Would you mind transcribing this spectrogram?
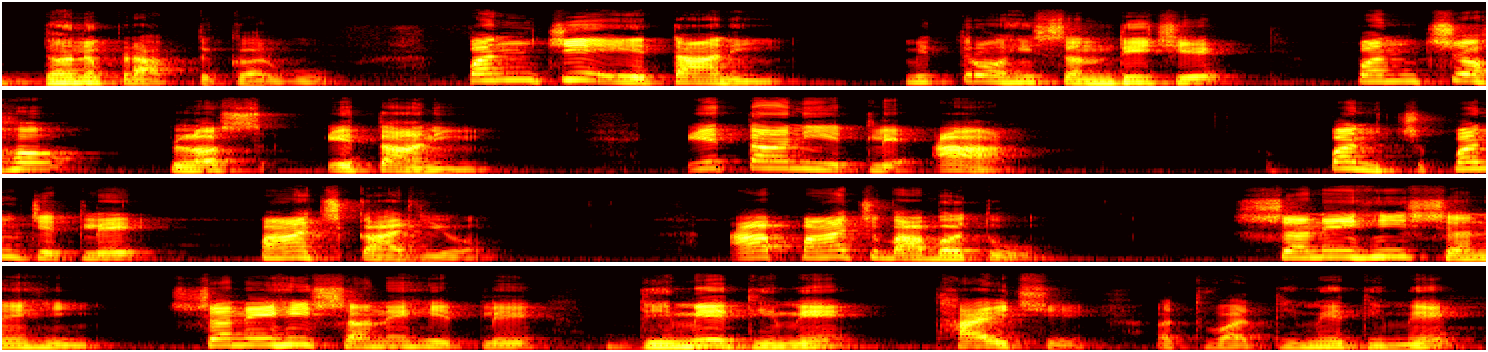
ધન પ્રાપ્ત કરવું. પંચે એતાની. મિત્રો, અહીં સંધિ છે. પંચ પ્લસ એતાની. એતાની એટલે આ પંચ. પંચ એટલે પાંચ કાર્ય. આ પાંચ બાબતો. શનેહી શનેહી. શનેહી શનેહી એટલે ધીમે ધીમે થાય છે અથવા ધીમે ધીમે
